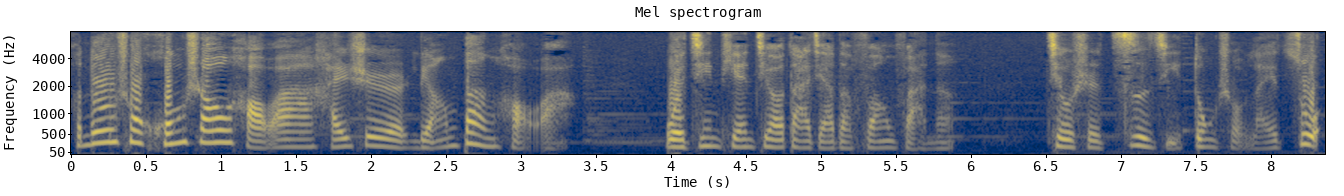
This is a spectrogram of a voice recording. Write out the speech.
很多人说红烧好啊，还是凉拌好啊？我今天教大家的方法呢，就是自己动手来做。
